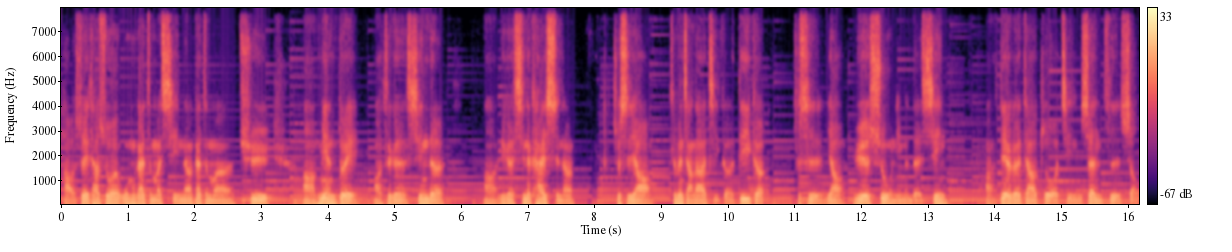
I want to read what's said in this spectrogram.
好，所以他说，我们该怎么行呢？该怎么去啊面对啊这个新的啊一个新的开始呢？就是要。这边讲到了几个，第一个就是要约束你们的心啊，第二个叫做谨慎自守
